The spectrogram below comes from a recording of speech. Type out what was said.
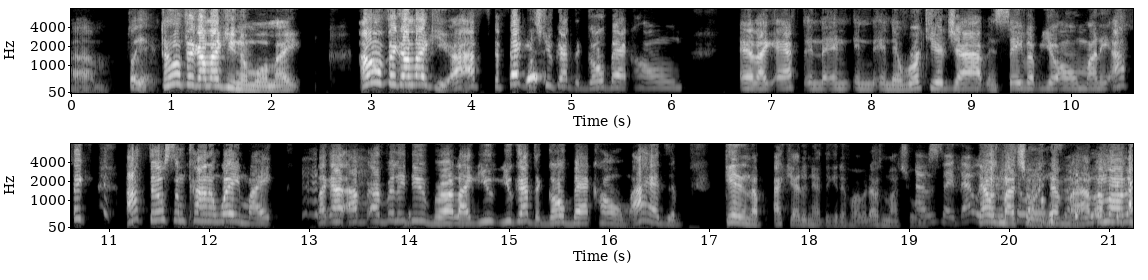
Um, so yeah, I don't think I like you no more, mate. I don't think I like you. I, I, the fact that you got to go back home and like after and, and and and then work your job and save up your own money. I think I feel some kind of way, Mike. Like I, I, I really do, bro. Like you, you got to go back home. I had to get in a. Actually, I didn't have to get a apartment. That was my choice. I would say that was, that was my choice. choice. Never mind. I'm, I'm on.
